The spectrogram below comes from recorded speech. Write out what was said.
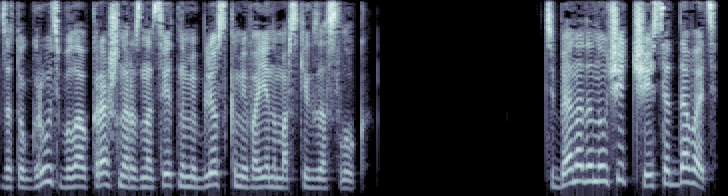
зато грудь была украшена разноцветными блестками военно-морских заслуг. «Тебя надо научить честь отдавать»,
